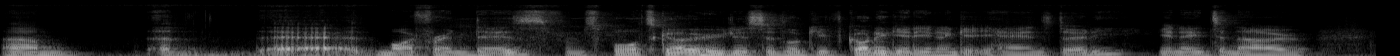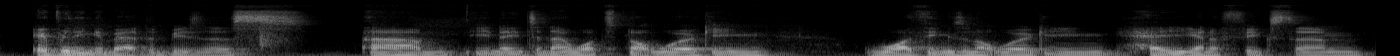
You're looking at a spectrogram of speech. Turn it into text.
um, uh, uh, my friend Des from Sportsco, who just said, "Look, you've got to get in and get your hands dirty. You need to know everything about the business. Um, you need to know what's not working, why things are not working, how you're going to fix them.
